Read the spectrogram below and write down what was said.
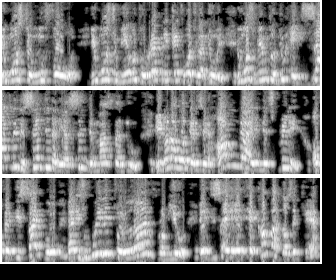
He wants to move forward. He wants to be able to replicate what you are doing. He wants to be able to do exactly the same thing that he has seen the master do. In other words, there is a hunger in the spirit of a disciple that is willing to learn from you. A, a, a convert doesn't care.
